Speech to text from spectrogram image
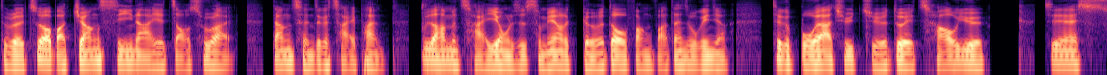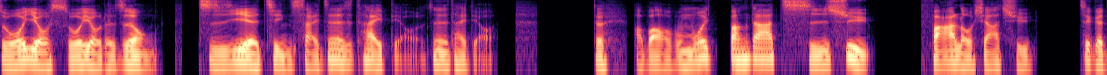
对不对？最好把 John Cena 也找出来。当成这个裁判，不知道他们采用的是什么样的格斗方法，但是我跟你讲，这个播下去绝对超越现在所有所有的这种职业竞赛，真的是太屌了，真的太屌了。对，好不好？我们会帮大家持续 follow 下去，这个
